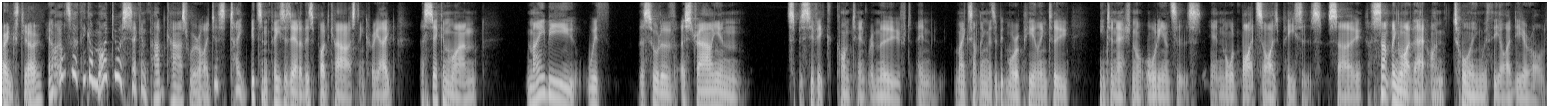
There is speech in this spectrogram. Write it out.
Thanks, Joe. And I also think I might do a second podcast where I just take bits and pieces out of this podcast and create a second one, maybe with the sort of Australian specific content removed and make something that's a bit more appealing to international audiences and more bite sized pieces. So, something like that, I'm toying with the idea of.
